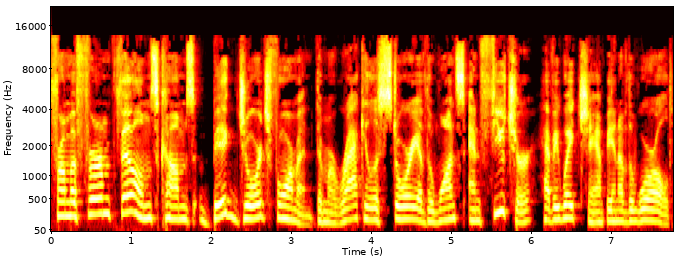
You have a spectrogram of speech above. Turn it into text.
From Affirm Films comes Big George Foreman, the miraculous story of the once and future heavyweight champion of the world,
